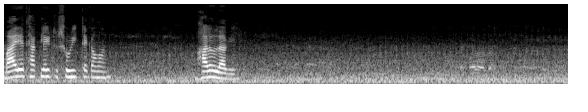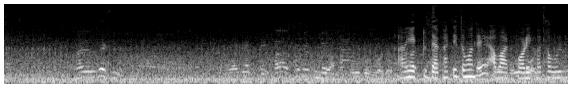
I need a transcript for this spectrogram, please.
বাইরে থাকলে একটু শরীরটা কেমন? ভালো লাগে। আমি একটু দেখাচ্ছি তোমাদের আবার পরে কথা বলব।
